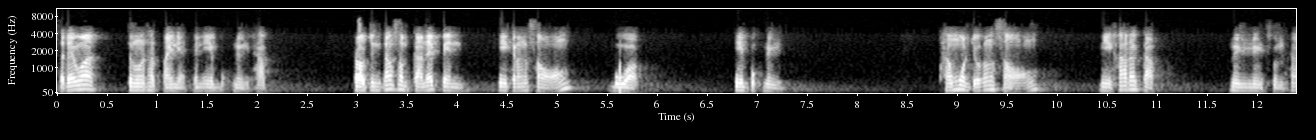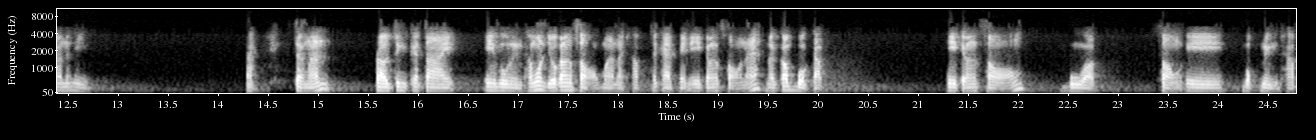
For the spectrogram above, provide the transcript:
จะได้ว่าจำนวนถัดไปเนี่ยเป็น a บวกหนึ่งครับ เราจึงตั้งสมการได้เป็น a กำลังสองบวก a บวกหนึ่งทั้งหมดยกกำลังสองมีค่าเท่ากับหนึ่งหนึ่งศูนย์ห้านั่นเองจากนั้นเราจึงกระจาย a บวกหนึ่งทั้งหมดยกกำลังสองออกมานะครับ จะกลายเป็น a กำลังสองนะ แล้วก็บวกกับ a กำลังสองบวกสอง a บวกหนึ่งครับ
